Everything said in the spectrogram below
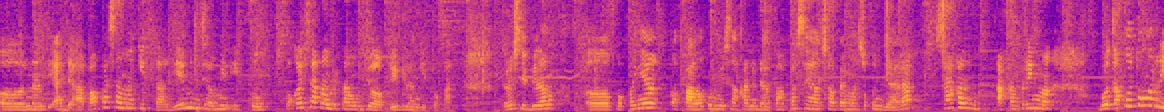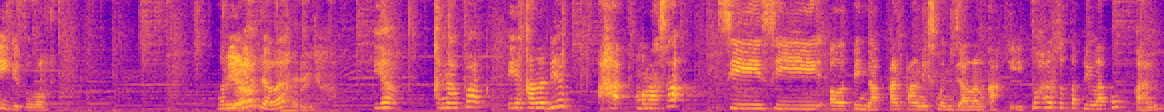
eh, nanti ada apa-apa sama kita dia menjamin itu. Pokoknya saya akan bertanggung jawab dia bilang gitu kan. Terus dia bilang eh, pokoknya eh, kalaupun misalkan ada apa-apa saya harus sampai masuk penjara saya akan akan terima. Buat aku tuh ngeri gitu loh. Ngerinya Iya. adalah Ngeri. ya kenapa? Ya karena dia ha- merasa si si eh, tindakan punishment jalan kaki itu harus tetap dilakukan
